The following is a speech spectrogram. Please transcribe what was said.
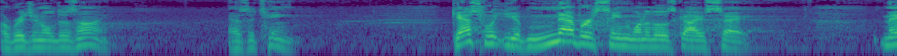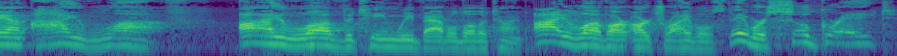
Original design as a team. Guess what you've never seen one of those guys say? Man, I love I love the team we battled all the time. I love our arch rivals. They were so great.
